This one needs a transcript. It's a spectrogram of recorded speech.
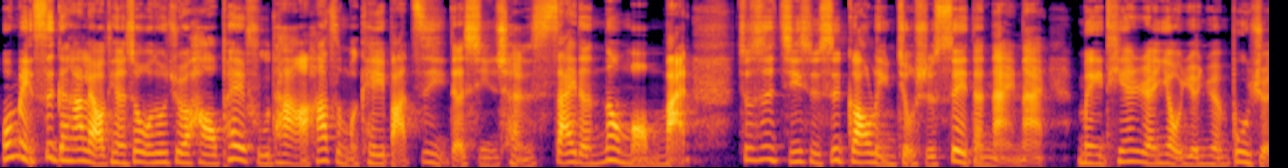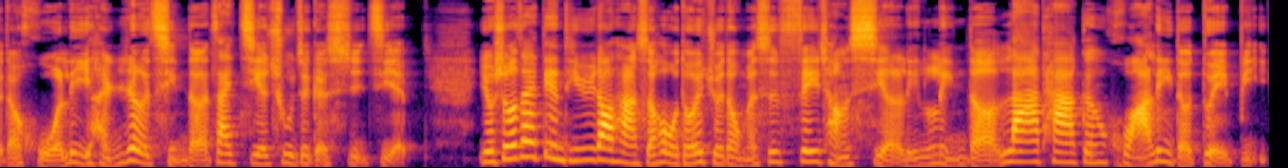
我每次跟他聊天的时候，我都觉得好佩服他啊，他怎么可以把自己的行程塞得那么满？就是即使是高龄九十岁的奶奶，每天仍有源源不绝的活力，很热情的在接触这个世界。有时候在电梯遇到他的时候，我都会觉得我们是非常血淋淋的邋遢跟华丽的对比。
